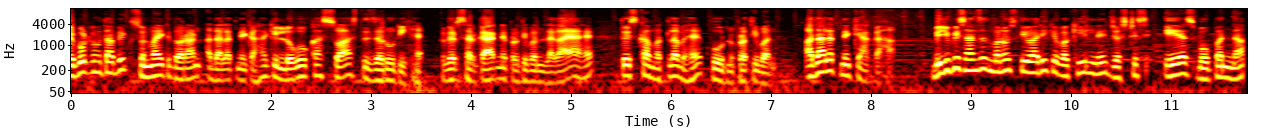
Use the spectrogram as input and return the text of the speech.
रिपोर्ट के मुताबिक सुनवाई के दौरान अदालत ने कहा कि लोगों का स्वास्थ्य ज़रूरी है। अगर सरकार ने प्रतिबंध लगाया है तो इसका मतलब है पूर्ण प्रतिबंध। अदालत ने क्या कहा? बीजेपी सांसद मनोज तिवारी के वकील ने जस्टिस ए एस बोपन्ना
